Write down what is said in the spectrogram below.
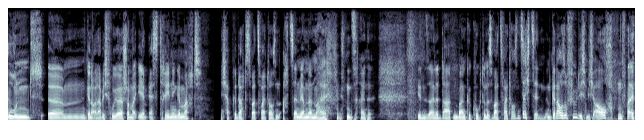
Und ähm, genau, da habe ich früher schon mal EMS-Training gemacht. Ich habe gedacht, es war 2018. Wir haben dann mal in seine, in seine Datenbank geguckt und es war 2016. Und genauso fühle ich mich auch, weil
